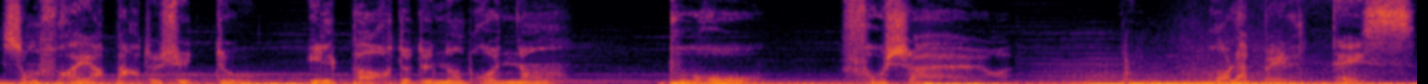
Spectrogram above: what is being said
son frère par-dessus tout, il porte de nombreux noms. Bourreau, faucheur, on l'appelle Tess.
